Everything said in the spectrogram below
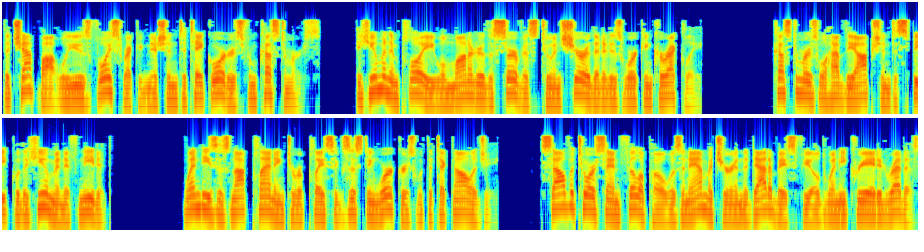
The chatbot will use voice recognition to take orders from customers. A human employee will monitor the service to ensure that it is working correctly. Customers will have the option to speak with a human if needed. Wendy's is not planning to replace existing workers with the technology. Salvatore Sanfilippo was an amateur in the database field when he created Redis.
